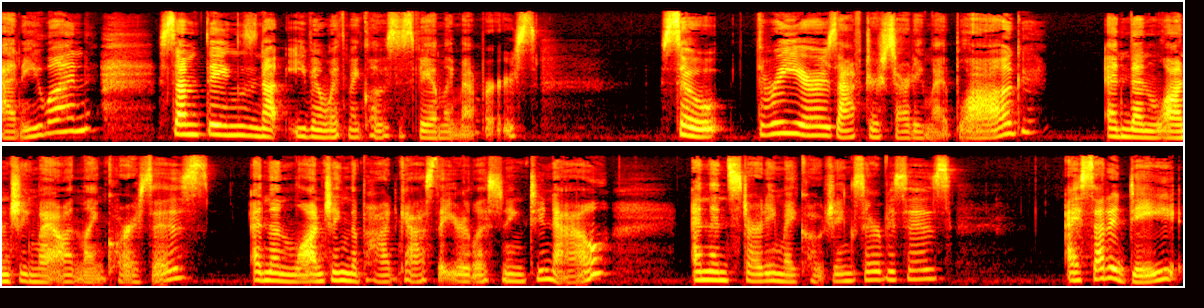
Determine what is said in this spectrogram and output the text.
anyone some things not even with my closest family members. So, three years after starting my blog and then launching my online courses, and then launching the podcast that you're listening to now, and then starting my coaching services, I set a date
